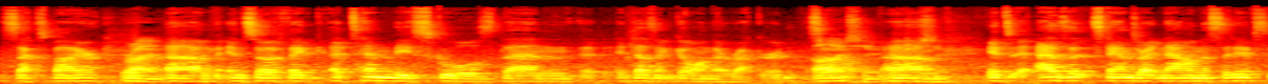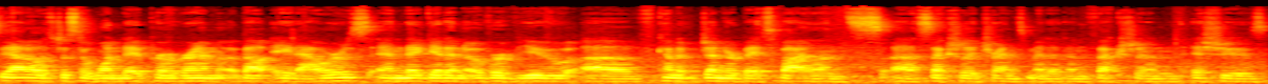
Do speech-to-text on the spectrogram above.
sex buyer. Right. Um, and so if they attend these schools, then it, it doesn't go on their record. So, Oh, I see. Interesting. Um, it's as it stands right now in the city of Seattle. It's just a one-day program, about eight hours, and they get an overview of kind of gender-based violence, uh, sexually transmitted infection issues,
